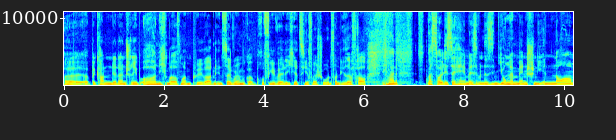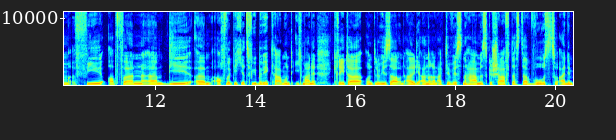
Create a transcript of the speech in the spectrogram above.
äh, Bekannten, der dann schrieb, oh, nicht mal auf meinem privaten Instagram-Profil werde ich jetzt hier verschont von dieser Frau. Ich meine, was soll diese Häme? Es sind junge Menschen, die enorm viel opfern, ähm, die ähm, auch wirklich jetzt viel bewegt haben. Und ich meine, Greta und Luisa und all die anderen Aktivisten haben es geschafft, dass Davos zu einem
